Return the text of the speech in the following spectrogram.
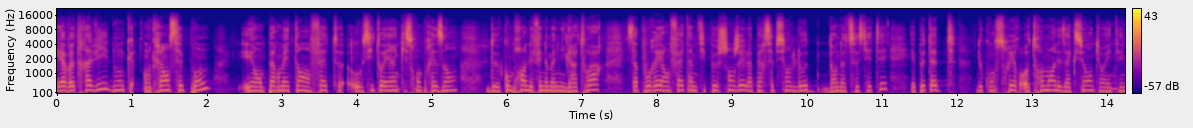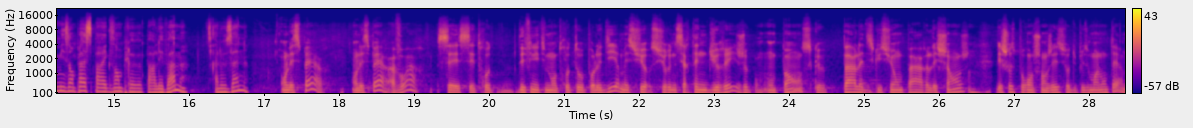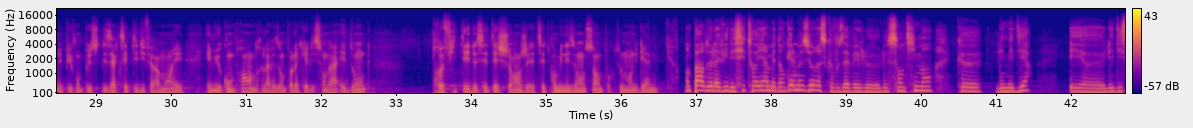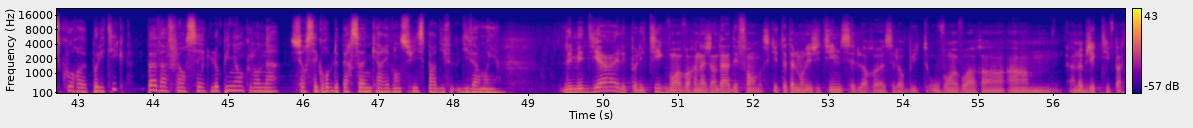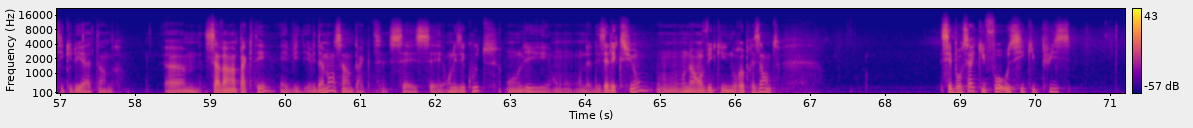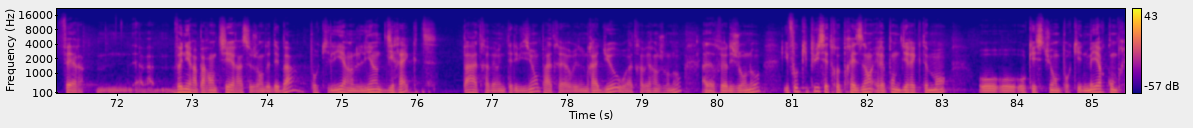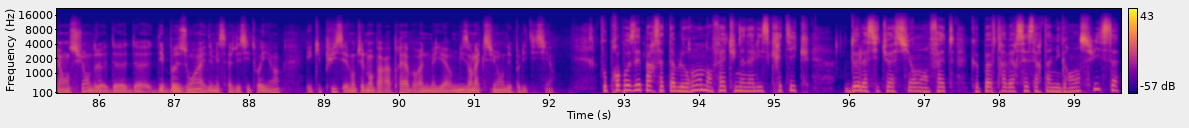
Et à votre avis, donc, en créant ces ponts, et en permettant en fait aux citoyens qui seront présents de comprendre les phénomènes migratoires, ça pourrait en fait un petit peu changer la perception de l'autre dans notre société et peut-être de construire autrement les actions qui ont été mises en place par exemple par les VAM à Lausanne. On l'espère, on l'espère, à voir. C'est trop, définitivement trop tôt pour le dire, mais sur, sur une certaine durée, je, on pense que par la discussion, par l'échange, mm. les choses pourront changer sur du plus ou moins long terme, et puis qu'on puisse les accepter différemment et, mieux comprendre la raison pour laquelle ils sont là, et donc profiter de cet échange et de cette combinaison ensemble pour que tout le monde y gagne. On parle de la vie des citoyens, mais dans quelle mesure est-ce que vous avez le, sentiment que les médias et euh, les discours euh, politiques peuvent influencer l'opinion que l'on a sur ces groupes de personnes qui arrivent en Suisse par divers moyens? Les médias et les politiques vont avoir un agenda à défendre, ce qui est totalement légitime, c'est leur, euh, leur but, ou vont avoir un, objectif particulier à atteindre. Euh, ça va impacter, évidemment, ça impacte. on les écoute, on, les, on, a des élections, on, a envie qu'ils nous représentent. C'est pour ça qu'il faut aussi qu'ils puissent faire euh, venir à part entière à ce genre de débat pour qu'il y ait un lien direct pas à travers une télévision, pas à travers une radio ou à travers un journal, à travers des journaux. Il faut qu'ils puissent être présents et répondre directement aux, questions pour qu'il y ait une meilleure compréhension des besoins et des messages des citoyens et qu'ils puissent éventuellement par après avoir une meilleure mise en action des politiciens. Vous proposez par cette table ronde en fait une analyse critique de la situation en fait que peuvent traverser certains migrants en Suisse.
